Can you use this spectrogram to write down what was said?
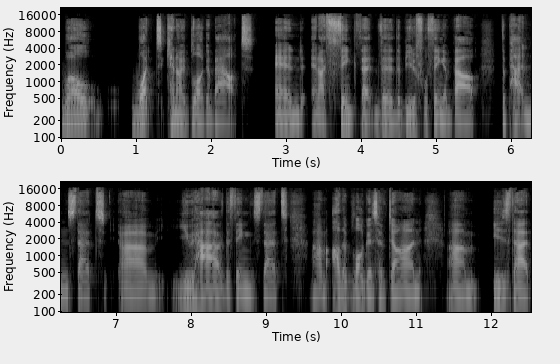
well, what can I blog about? And and I think that the the beautiful thing about the patterns that um, you have, the things that um, other bloggers have done, um, is that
